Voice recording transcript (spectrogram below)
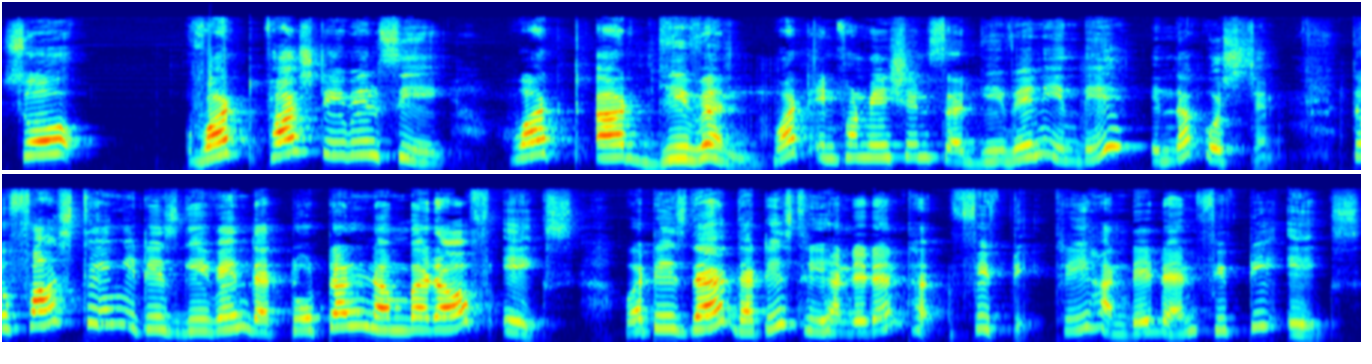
So, what first you will see what are given, what informations are given in the in the question. The first thing it is given the total number of eggs what is that? That is 350. 350 eggs.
